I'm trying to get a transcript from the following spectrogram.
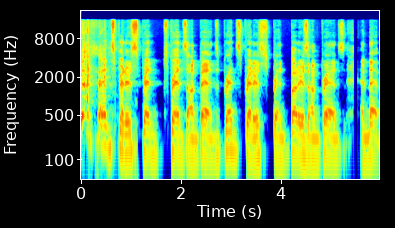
bed spreaders spread spreads on beds. Bread spreaders spread butters on breads. And that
